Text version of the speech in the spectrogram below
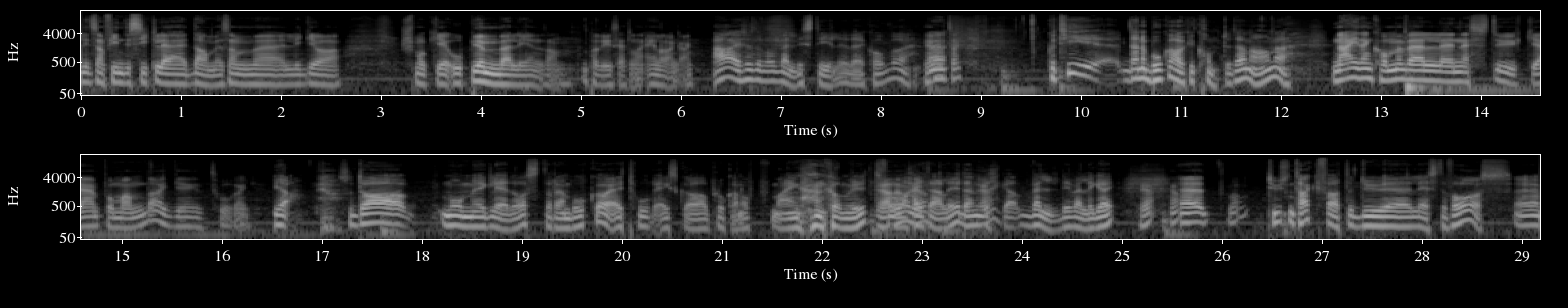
litt sånn fin disikle dame som uh, ligger og smokker opium vel i en sånn Paris et eller annet, en eller annen gang. Ja, jeg syns det var veldig stilig, det coveret. Ja, Eh, takk. Hvor tid Denne boka har jo ikke kommet ut ennå, Arne? Nei, den kommer vel eh, neste uke på mandag, eh, tror jeg. Ja. Så da må vi glede oss til den boka. Jeg tror jeg skal plukke den opp med en gang den kommer ut. For ja, å være helt ærlig, den Ja. virka veldig, veldig gøy. Ja, ja. Eh, tusen takk for at du eh, leste for oss. Eh,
